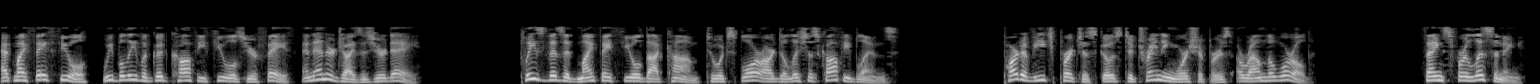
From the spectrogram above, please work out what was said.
At My Faith Fuel, we believe a good coffee fuels your faith and energizes your day. Please visit myfaithfuel.com to explore our delicious coffee blends. Part of each purchase goes to training worshippers around the world. Thanks for listening.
